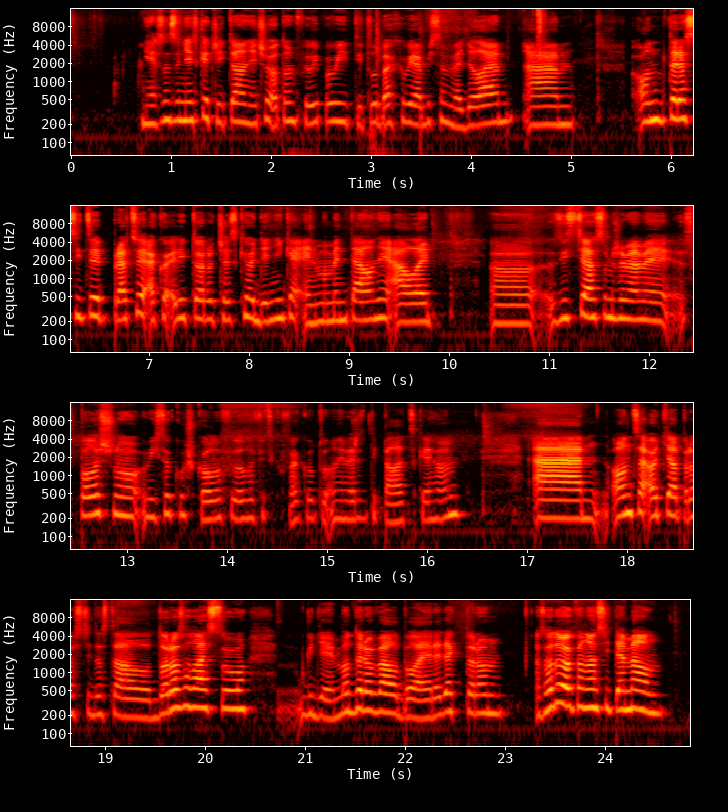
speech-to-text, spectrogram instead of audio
Ja som si dneska čítala niečo o tom Filipovi Titlbachovi, aby som vedela. A on teraz síce pracuje ako editor českého denníka N momentálne, ale uh, zistila som, že máme spoločnú vysokú školu, Filozofickú fakultu Univerzity Palackého. A on sa odtiaľ proste dostal do rozhlasu, kde moderoval, bol aj redaktorom. Z hodou okolností tam mal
